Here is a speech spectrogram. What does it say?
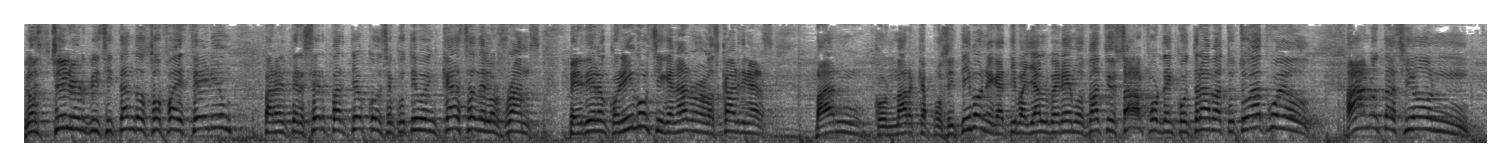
Los Steelers visitando SoFi Stadium para el tercer partido consecutivo en casa de los Rams. Perdieron con Eagles y ganaron a los Cardinals. Van con marca positiva o negativa, ya lo veremos. Matthew Stafford encontraba a Tutu Atwell. Anotación.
